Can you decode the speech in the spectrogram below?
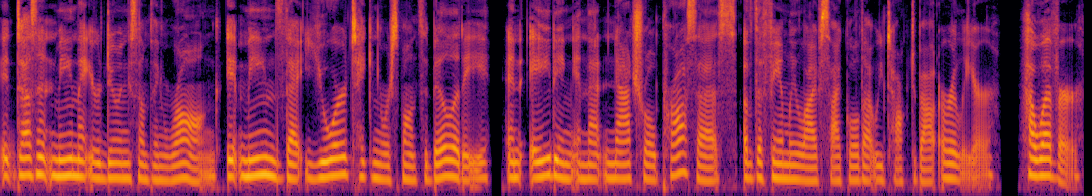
It doesn't mean that you're doing something wrong. It means that you're taking responsibility and aiding in that natural process of the family life cycle that we talked about earlier. However,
